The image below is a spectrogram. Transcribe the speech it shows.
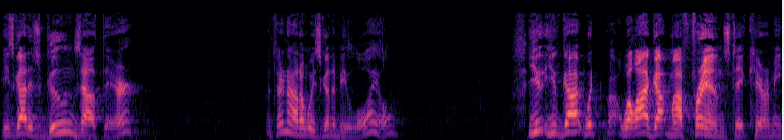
He's got his goons out there, but they're not always going to be loyal. You, you've got what, well, I got my friends take care of me,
